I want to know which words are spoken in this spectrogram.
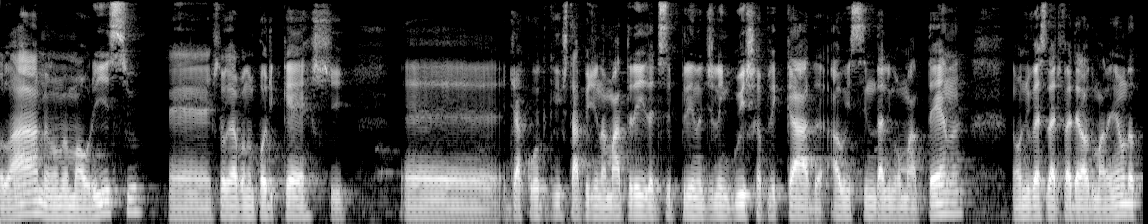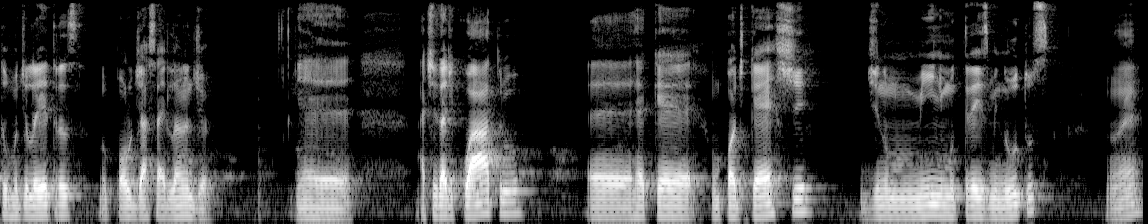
Olá, meu nome é Maurício, é, estou gravando um podcast é, de acordo com o que está pedindo a matriz da disciplina de Linguística Aplicada ao Ensino da Língua Materna na Universidade Federal do Maranhão, da turma de Letras, no Polo de Açailândia. É, atividade 4 é, requer um podcast de no mínimo 3 minutos, não é?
